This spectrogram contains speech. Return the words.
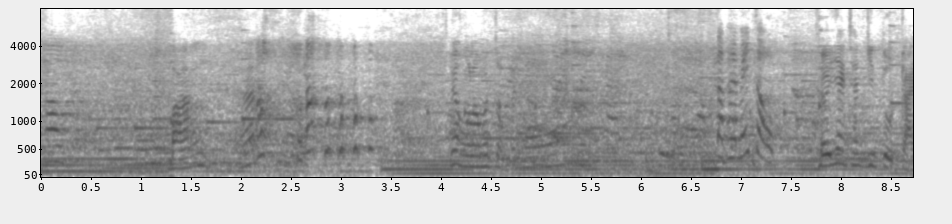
เข้าบังฮะเรื่องของเรามันจบไปแล้วแต่แพรไม่จบ เธอแย่งฉันกินตูดไก่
